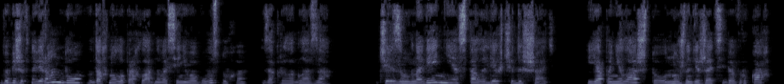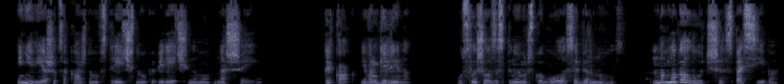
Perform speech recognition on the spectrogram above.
Выбежав на веранду, вдохнула прохладного осеннего воздуха и закрыла глаза. Через мгновение стало легче дышать, и я поняла, что нужно держать себя в руках и не вешаться каждому встречному поперечному на шею. — Ты как, Евангелина? — услышала за спиной мужской голос и обернулась. — Намного лучше, спасибо.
